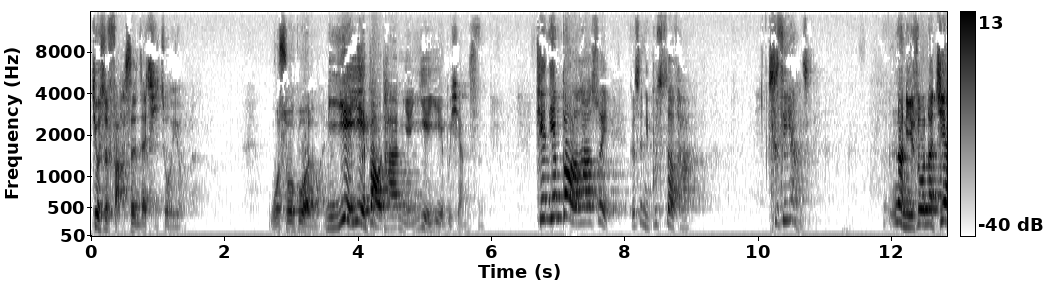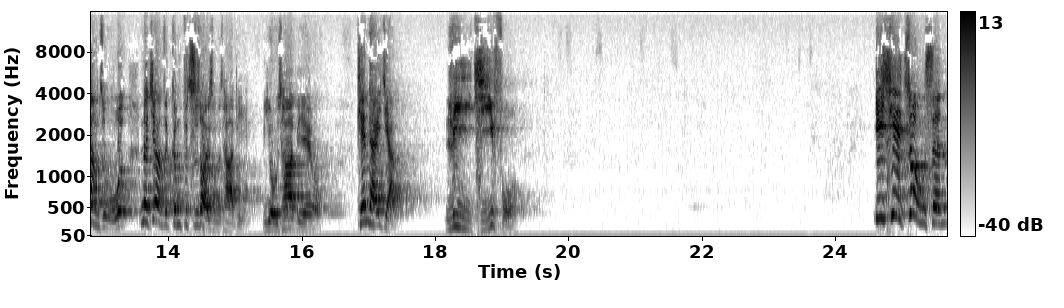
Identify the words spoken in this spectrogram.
就是法身在起作用了。我说过了嘛，你夜夜抱他眠，夜夜不相思，天天抱着他睡，可是你不知道他是这样子。那你说，那这样子我那这样子跟不知道有什么差别？有差别哦。天台讲理即佛，一切众生。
